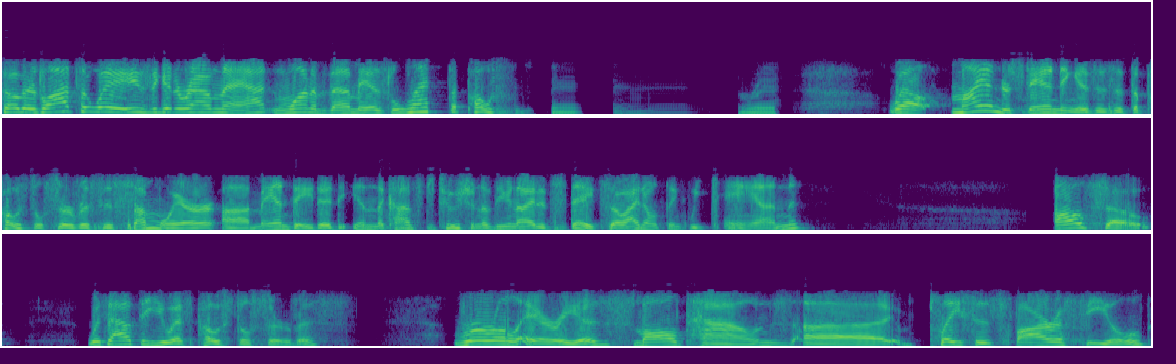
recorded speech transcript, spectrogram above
So there's lots of ways to get around that, and one of them is let the post. Well, my understanding is is that the postal service is somewhere uh, mandated in the Constitution of the United States, so I don't think we can. Also, without the U.S. Postal Service, rural areas, small towns, uh, places far afield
